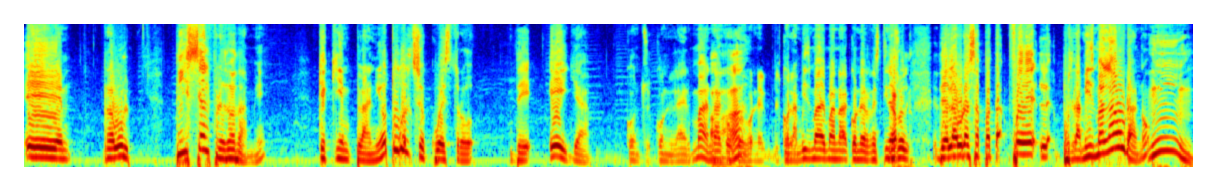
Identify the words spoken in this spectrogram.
Eh, Raúl, dice Alfredo Adame que quien planeó todo el secuestro de ella con, su- con la hermana, con, con el- con la misma hermana, con Ernestina Rodi- de Laura Zapata, fue la- pues la misma Laura, ¿no? Mm.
